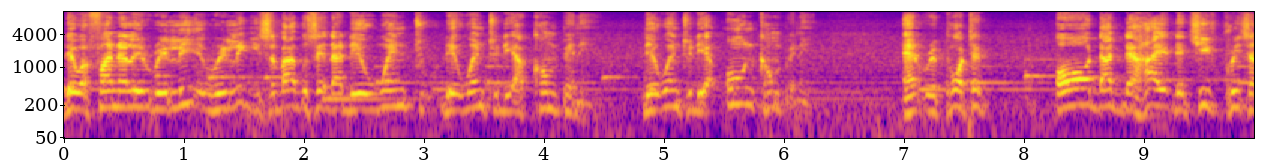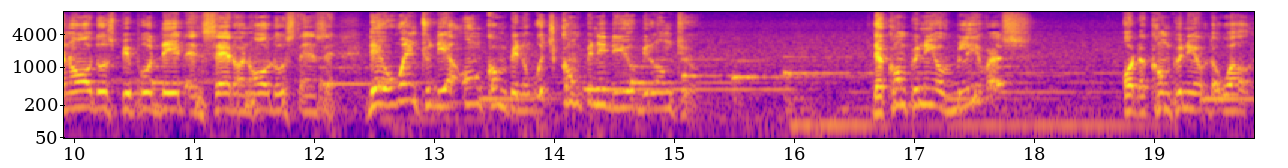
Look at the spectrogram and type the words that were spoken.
they were finally rele released, the Bible said that they went to they went to their company. They went to their own company and reported all that the high, the chief priest and all those people did and said on all those things, they went to their own company. Which company do you belong to? The company of believers or the company of the world?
